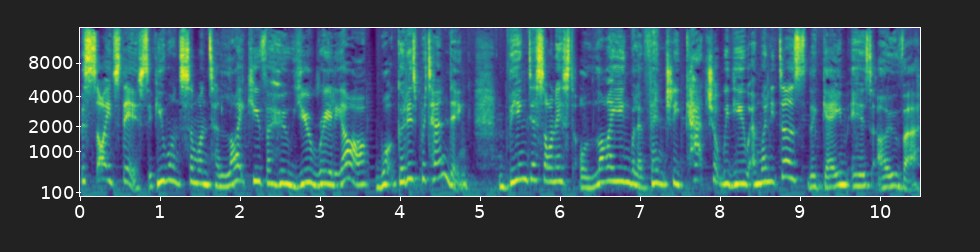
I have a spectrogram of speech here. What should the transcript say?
Besides this, if you want someone to like you for who you really are, what good is pretending? Being dishonest or lying will eventually catch up with you, and when it does, the game is over.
